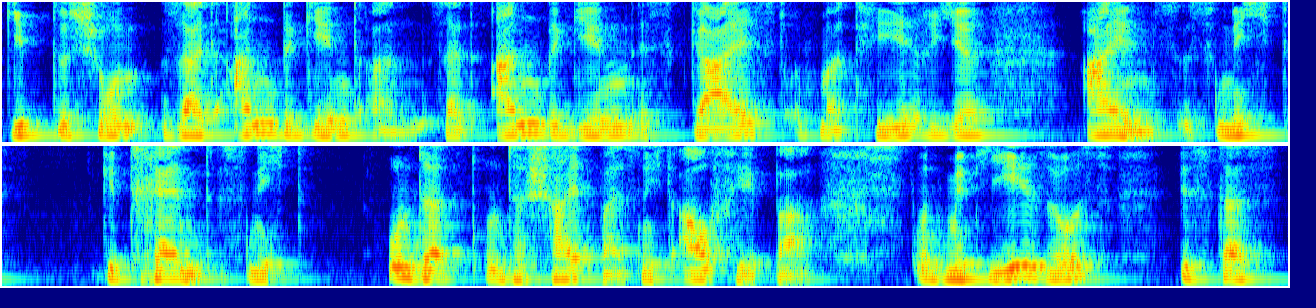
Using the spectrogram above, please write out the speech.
gibt es schon seit Anbeginn an. Seit Anbeginn ist Geist und Materie eins, ist nicht getrennt, ist nicht unter, unterscheidbar, ist nicht aufhebbar. Und mit Jesus ist das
